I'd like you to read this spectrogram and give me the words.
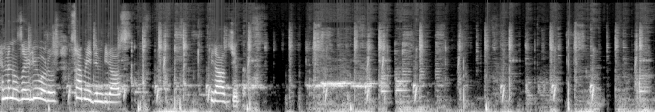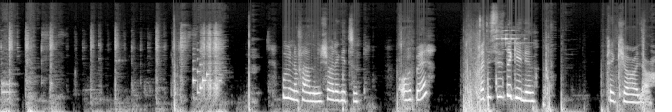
Hemen hazırlıyoruz. Sabredin biraz. Birazcık. Buyurun efendim. Şöyle geçin. Oh be. Hadi siz de gelin. Pekala.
